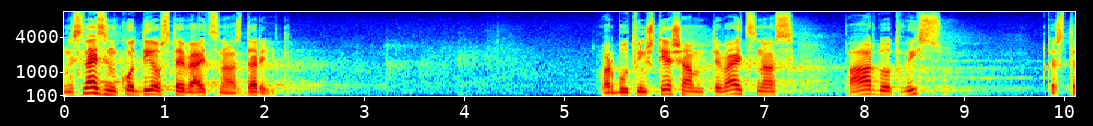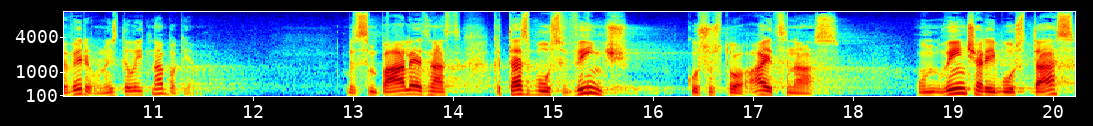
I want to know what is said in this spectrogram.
Un es nezinu, ko Dievs tevi aicinās darīt. Varbūt Viņš tiešām tevi aicinās pārdot visu, kas tev ir, un izdalīt nabagiem. Bet esmu pārliecināts, ka tas būs Viņš, kurš uz to aicinās. Un viņš arī būs tas,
